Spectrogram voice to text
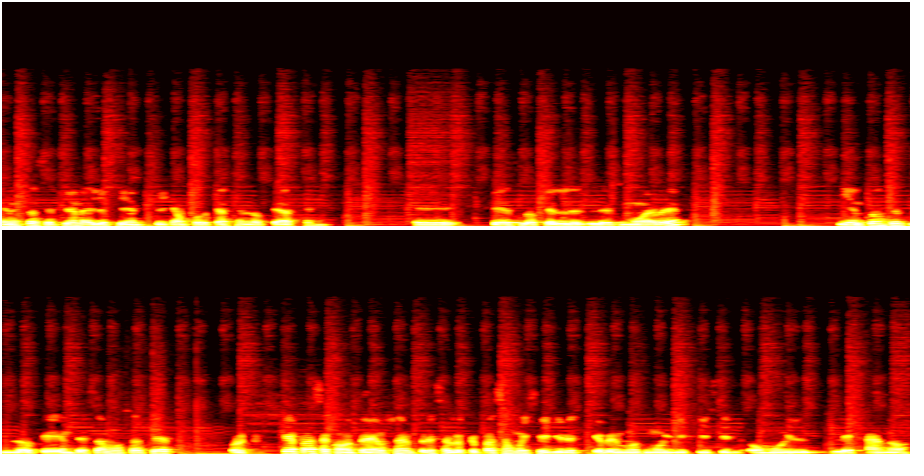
en esta sesión ellos identifican por qué hacen lo que hacen, eh, qué es lo que les mueve y entonces lo que empezamos a hacer, porque ¿qué pasa cuando tenemos una empresa? Lo que pasa muy seguido es que vemos muy difícil o muy lejano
